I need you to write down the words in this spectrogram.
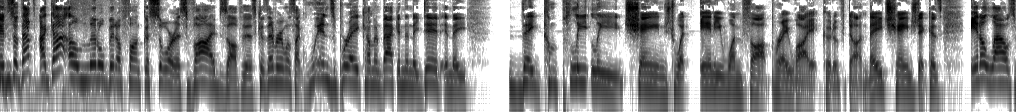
and so that's I got a little bit of Funkasaurus vibes off this because everyone was like, "When's Bray coming back?" And then they did, and they they completely changed what anyone thought Bray Wyatt could have done. They changed it because it allows.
